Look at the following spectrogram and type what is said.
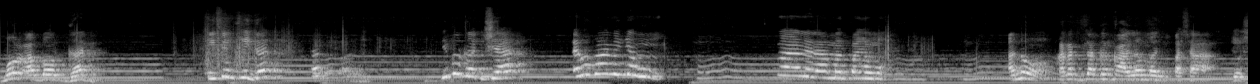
more about God? Isn't he God? Di ba God siya? Eh, paano niyang malalaman pa yung ano, karagdagang kaalaman pa sa Diyos.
